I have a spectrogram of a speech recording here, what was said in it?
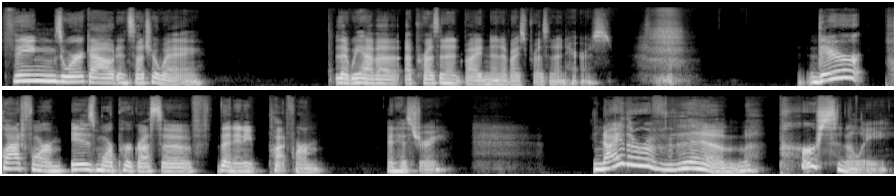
things work out in such a way that we have a, a President Biden and a Vice President Harris. Their platform is more progressive than any platform in history. Neither of them personally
